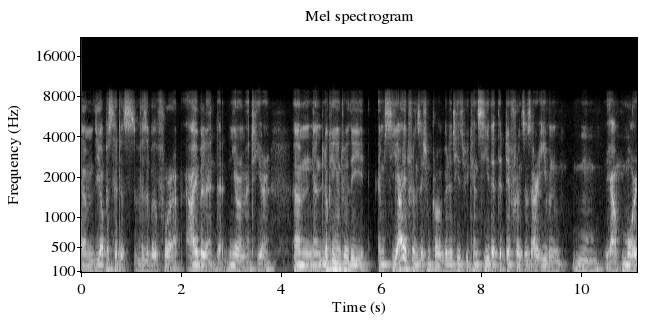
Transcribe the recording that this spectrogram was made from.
um, the opposite is visible for AIBL and, and here. Um, and looking into the MCI transition probabilities, we can see that the differences are even mm, yeah, more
